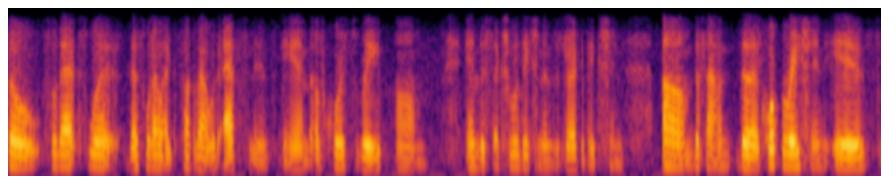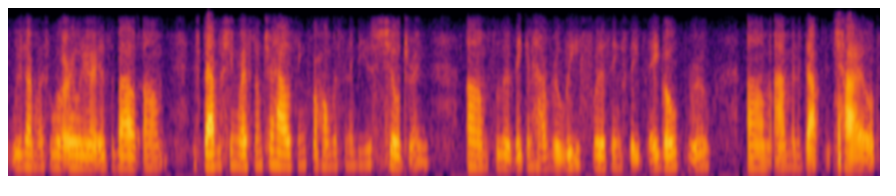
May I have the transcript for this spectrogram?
so so that's what that's what I like to talk about with abstinence, and of course rape, um, and the sexual addiction and the drug addiction. Um, the found the corporation is we were talking about this a little earlier is about um, establishing residential housing for homeless and abused children, um, so that they can have relief for the things that they go through. Um, I'm an adopted child,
